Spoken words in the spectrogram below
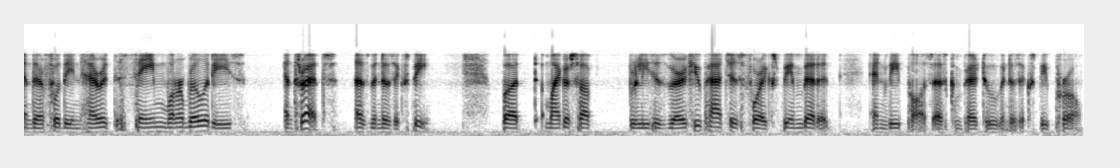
and therefore they inherit the same vulnerabilities and threats as Windows XP. But Microsoft releases very few patches for XP Embedded and WEPOS as compared to Windows XP Pro.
